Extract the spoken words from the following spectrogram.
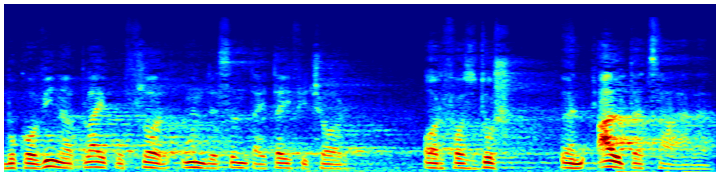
Bucovină, plai cu flori, unde sunt ai tăi ficiori, ori fost duși în altă țară,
